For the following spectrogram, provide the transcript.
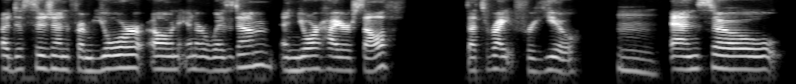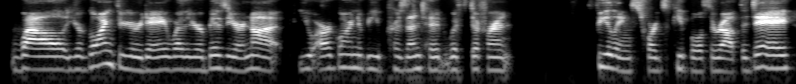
a decision from your own inner wisdom and your higher self that's right for you mm. and so while you're going through your day whether you're busy or not you are going to be presented with different feelings towards people throughout the day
